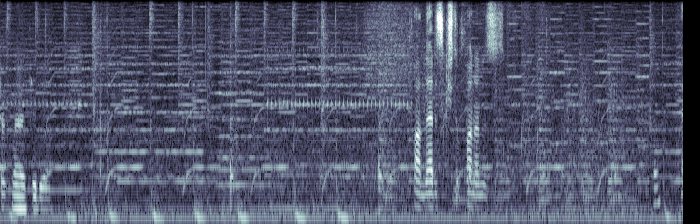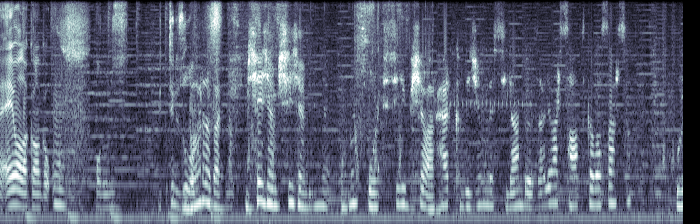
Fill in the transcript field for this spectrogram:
çok merak ediyorum. Lan nerede sıkıştım ananız. He, eyvallah kanka. Uf, onunuz bittiniz Bu oğlum. arada bak bir şey diyeceğim bir şey diyeceğim dinle. Onun ultisi gibi bir şey var. Her kılıcın ve silahın bir özelliği var. Sağ tıka basarsan ul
